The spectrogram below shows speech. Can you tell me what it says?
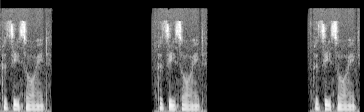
Physizoid. Physizoid. Physizoid.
